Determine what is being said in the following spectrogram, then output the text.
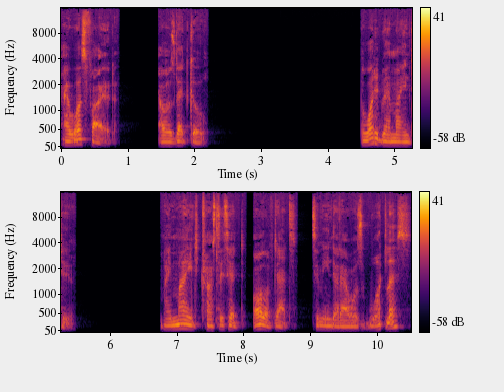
I was fired. I was let go. But what did my mind do? My mind translated all of that to mean that I was worthless,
